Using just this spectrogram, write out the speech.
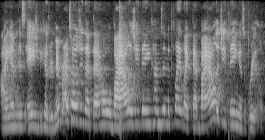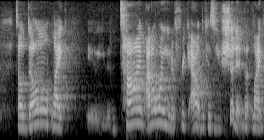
i am this age because remember i told you that that whole biology thing comes into play? Like that biology thing is real so don't like time, I don't want you to freak out because you shouldn't, but like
